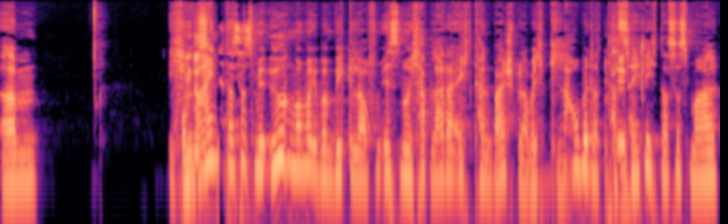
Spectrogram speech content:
Ähm, ich Um das- meine, dass es mir irgendwann mal über den Weg gelaufen ist, nur ich habe leider echt kein Beispiel, aber ich glaube dass Okay. tatsächlich, dass es mal,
